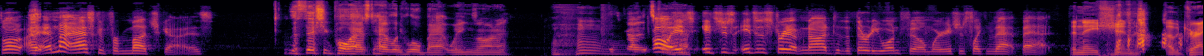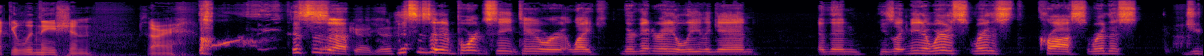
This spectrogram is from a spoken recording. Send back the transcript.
So I, I'm not asking for much, guys. The fishing pole has to have like little bat wings on it. It's mm-hmm. got, it's Oh, gotta it's it's just it's a straight up nod to the 31 film where it's just like that bat. the nation of Dracula Nation. Sorry. this is Oh, a goodness. this is an important scene too, where like they're getting ready to leave again, and then he's like, "Nina, where this where this cross, where this Ju-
